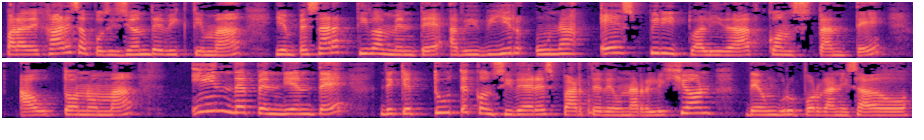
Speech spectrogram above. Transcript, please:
para dejar esa posición de víctima y empezar activamente a vivir una espiritualidad constante, autónoma, independiente de que tú te consideres parte de una religión, de un grupo organizado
